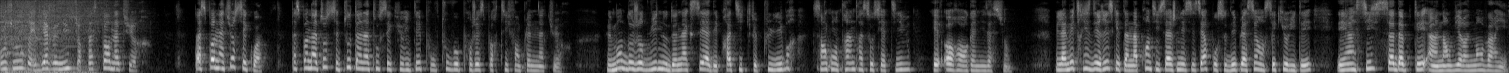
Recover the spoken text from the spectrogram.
bonjour et bienvenue sur Passeport Nature. Passeport Nature, c'est quoi? Passeport Nature, c'est tout un atout sécurité pour tous vos projets sportifs en pleine nature. Le monde d'aujourd'hui nous donne accès à des pratiques plus libres, sans contraintes associatives et hors organisation. Mais la maîtrise des risques est un apprentissage nécessaire pour se déplacer en sécurité et ainsi s'adapter à un environnement varié.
